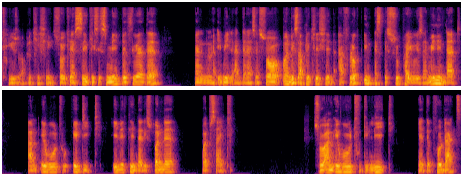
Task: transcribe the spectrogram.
to use application. So you can see this is me, Bethuel there, and my email address. So on this application, I've logged in as a super user, meaning that I'm able to edit anything that is on the website. So I'm able to delete uh, the product.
